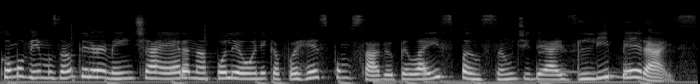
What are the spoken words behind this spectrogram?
Como vimos anteriormente, a era napoleônica foi responsável pela expansão de ideais liberais.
